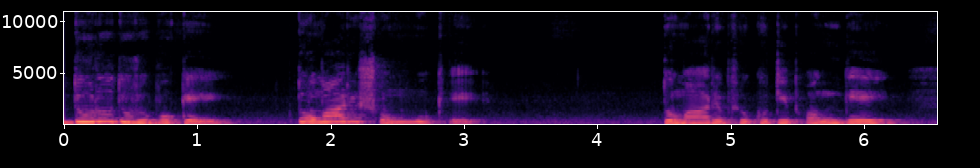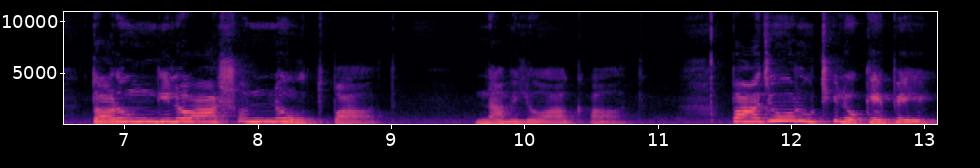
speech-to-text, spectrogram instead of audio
দুরু দুরু বুকে, তোমার সম্মুখে। তোমার ভ্রুকুটি ভঙ্গে তরঙ্গিল আসন্ন উৎপাত, নামিল আঘাত। পাজর উঠিল কেঁপে,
